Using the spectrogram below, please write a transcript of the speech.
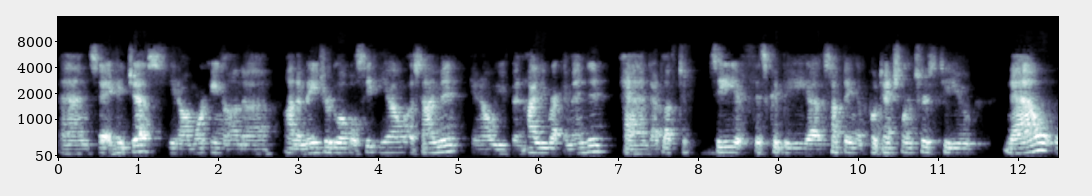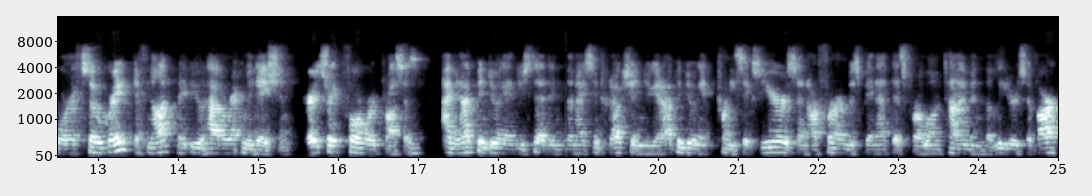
and say, "Hey, Jess, you know, I'm working on a on a major global CEO assignment. You know, you've been highly recommended, and I'd love to see if this could be uh, something of potential interest to you now, or if so, great. If not, maybe you have a recommendation. Very straightforward process. I mean, I've been doing it, you said in the nice introduction, you get, I've been doing it 26 years and our firm has been at this for a long time and the leaders of our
